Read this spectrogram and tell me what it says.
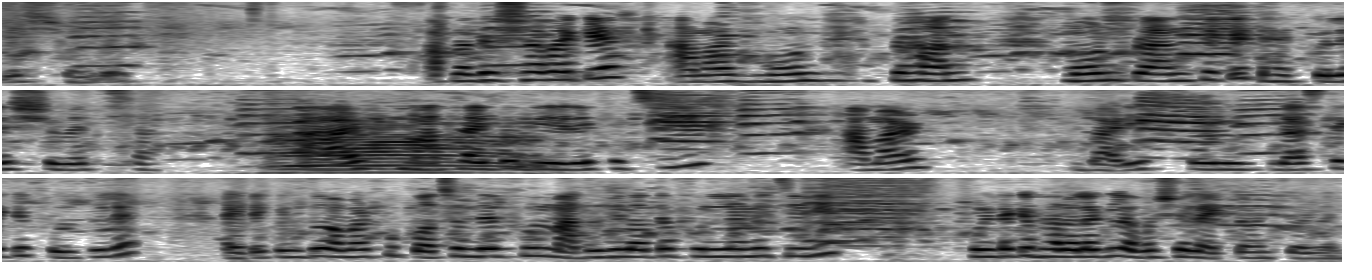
বেশ সুন্দর। আপনাদের সবাইকে আমার মন প্রাণ মন প্রাণ থেকে ঢ্যাকলের শুভেচ্ছা। আর মাথায় তো দিয়ে রেখেছি আমার বাড়ির ফুল গাছ থেকে ফুল তুলে। এটা কিন্তু আমার খুব পছন্দের ফুল মাধবীলতা ফুল নামে চিনি। ফুলটাকে ভালো লাগলে অবশ্যই লাইক কমেন্ট করবেন।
